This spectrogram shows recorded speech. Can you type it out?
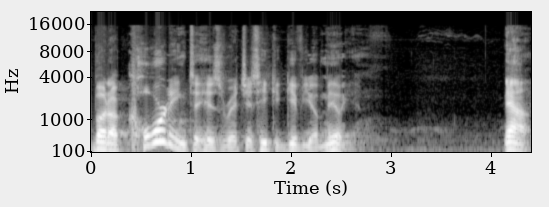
But according to his riches he could give you a million. Now,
